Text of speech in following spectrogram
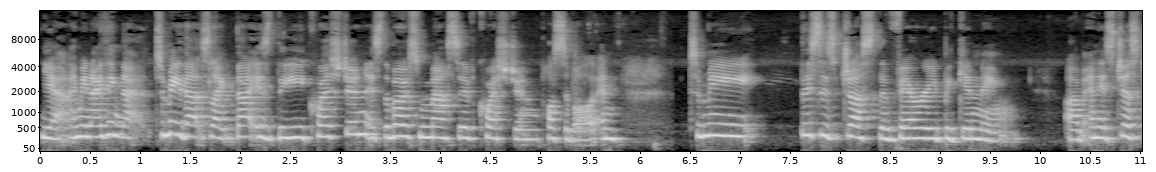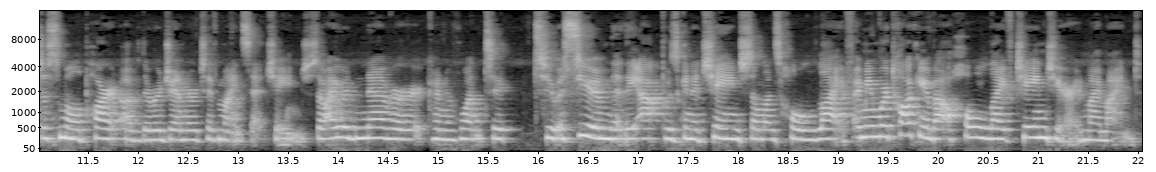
Yeah, I mean, I think that to me, that's like, that is the question. It's the most massive question possible. And to me, this is just the very beginning. Um, and it's just a small part of the regenerative mindset change. So I would never kind of want to to assume that the app was going to change someone's whole life. I mean, we're talking about a whole life change here in my mind.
